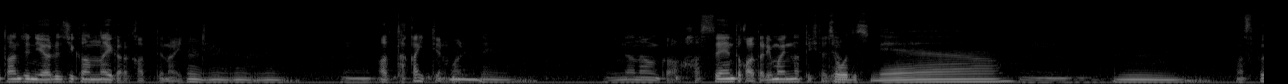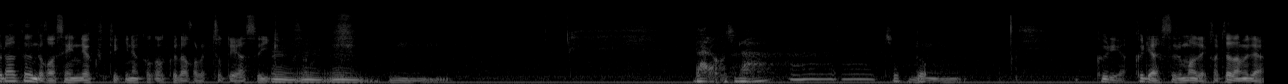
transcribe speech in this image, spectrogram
あ、単純にやる時間ないから買ってないっていう、うんうんうんうん。あと高いっていうのうんもあるよね、みんななんか8000円とか当たり前になってきたじゃん。そうですね。うん。うん。まあ、スプラトゥーンとかは戦略的な価格だからちょっと安いうんうんうん。けどさ、うん。なるほどな。ちょっと、うんクリアクリアするまで買っちゃダメだよ。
